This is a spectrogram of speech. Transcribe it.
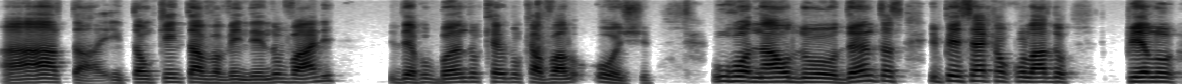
Ah, tá. Então, quem estava vendendo Vale e derrubando caiu do cavalo hoje. O Ronaldo Dantas, IPCA calculado pelo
